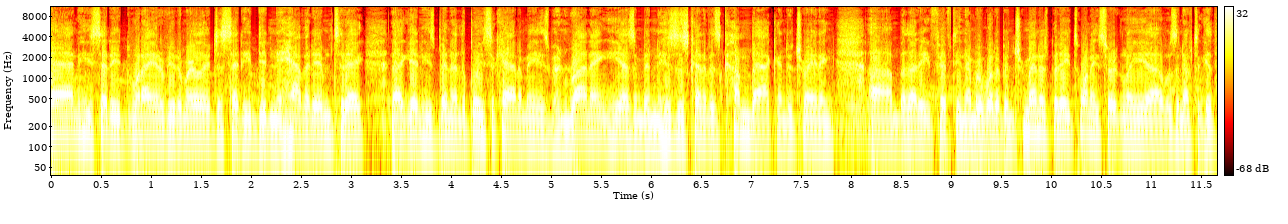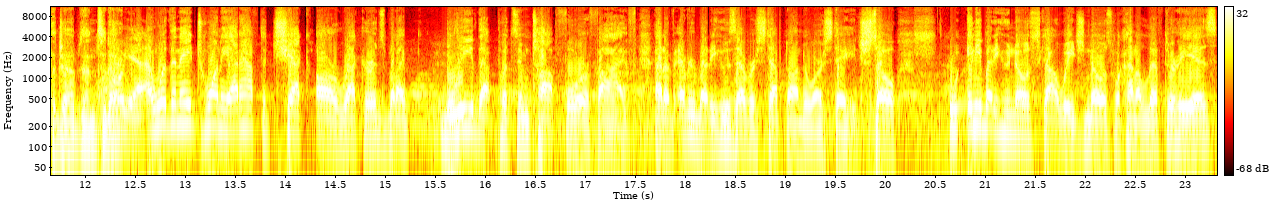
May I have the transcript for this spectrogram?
And he said, he, when I interviewed him earlier, just said he didn't have it in today. Again, he's been in the police academy, he's been running, he hasn't been, this is kind of his comeback into training. Um, but that 850 number would have been tremendous, but 820 certainly uh, was enough to get the job done today. Oh yeah, and with an 820, I'd have to check our records, but I believe that puts him top four or five out of everybody who's ever stepped onto our stage. So anybody who knows Scott Weech knows what kind of lifter he is.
